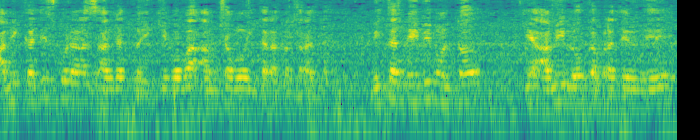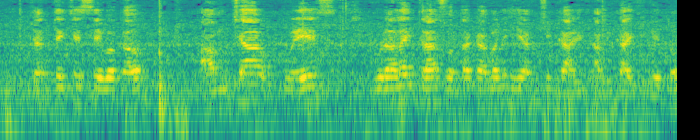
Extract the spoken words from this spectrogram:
आम्ही कधीच कोणाला सांगत नाही की बाबा आमच्यामुळे इतरांना त्रास नाही मी तर नेहमी म्हणतो की आम्ही लोकप्रतिनिधी जनतेचे सेवक आहोत. आमच्या वेळेस कुणालाही त्रास होता कामा नये ही आमची काळजी आम्ही काळजी घेतो.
